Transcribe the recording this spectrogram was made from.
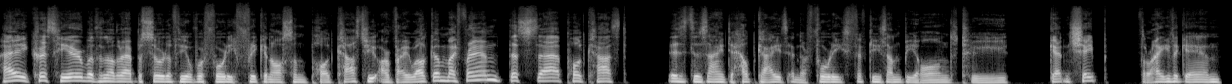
Hey, Chris here with another episode of the Over 40 Freaking Awesome podcast. You are very welcome, my friend. This uh, podcast is designed to help guys in their 40s, 50s, and beyond to get in shape, thrive again,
